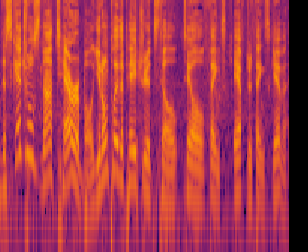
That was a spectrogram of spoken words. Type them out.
The schedule's not terrible. You don't play the Patriots till till thanks after Thanksgiving.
